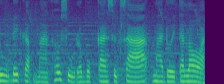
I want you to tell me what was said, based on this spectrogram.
ลูกได้กลับมาเข้าสู่ระบบการศึกษามาโดยตลอด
